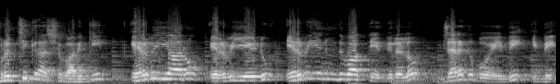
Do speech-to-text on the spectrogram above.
వృశ్చిక రాశి వారికి ఇరవై ఆరు ఇరవై ఏడు ఇరవై ఎనిమిదవ తేదీలలో జరగబోయేది ఇది.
